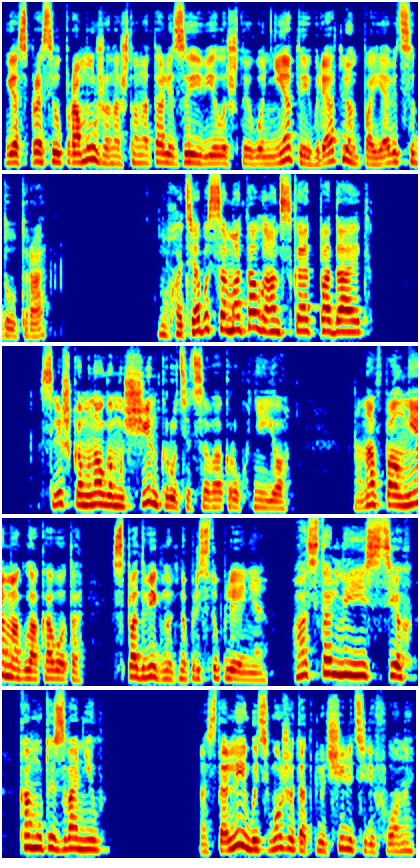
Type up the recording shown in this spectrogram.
Я спросил про мужа, на что Наталья заявила, что его нет и вряд ли он появится до утра. Ну, хотя бы сама Таланская отпадает. Слишком много мужчин крутится вокруг нее. Она вполне могла кого-то сподвигнуть на преступление. А остальные из тех, кому ты звонил? Остальные, быть может, отключили телефоны.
